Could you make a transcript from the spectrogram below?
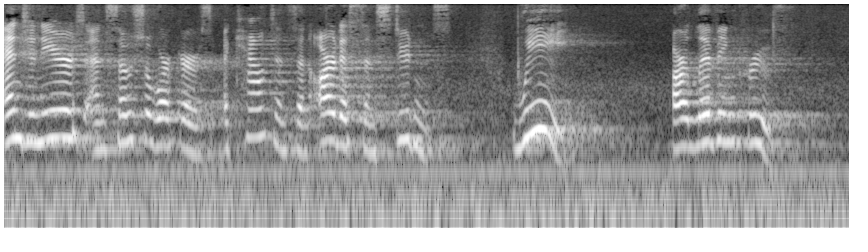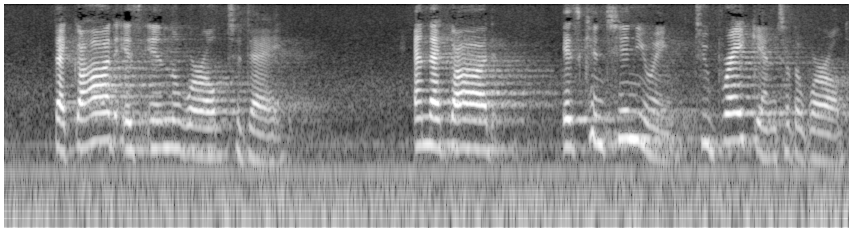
engineers and social workers, accountants and artists and students, we are living proof that God is in the world today. and that God is continuing to break into the world,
